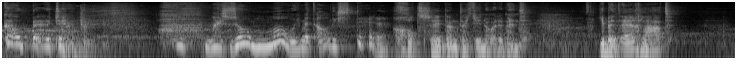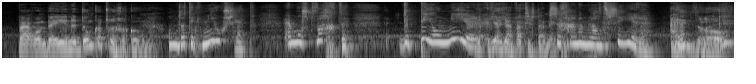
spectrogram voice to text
koud buiten. Oh, maar zo mooi met al die sterren. Godzijdank dat je in orde bent. Je bent erg laat. Waarom ben je in het donker teruggekomen? Omdat ik nieuws heb. En moest wachten. De pionier. Ja, ja, wat is daarmee? Ze gaan hem lanceren. Eindelijk?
